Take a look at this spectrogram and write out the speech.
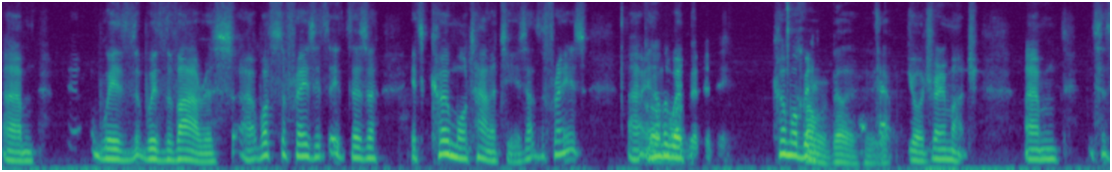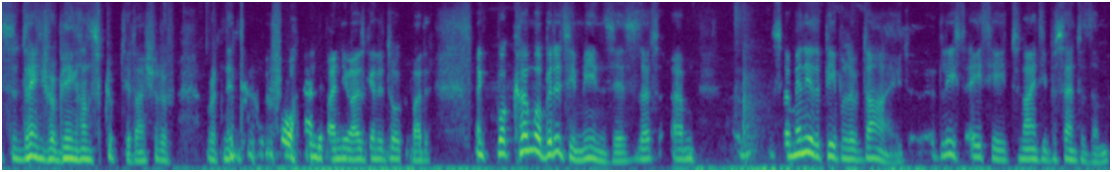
um, with with the virus. Uh, what's the phrase? It's it, there's a it's co-mortality. Is that the phrase? Uh, in other words, comorbidity. comorbidity yeah. George, very much. Um, it's, it's, the danger of being unscripted. I should have written it beforehand if I knew I was going to talk about it. And what comorbidity means is that um, so many of the people who've died, at least 80 to 90 percent of them,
